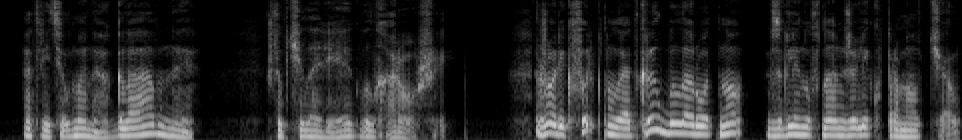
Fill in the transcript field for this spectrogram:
— ответил монах. «Главное, чтоб человек был хороший». Жорик фыркнул и открыл было рот, но, взглянув на Анжелику, промолчал.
